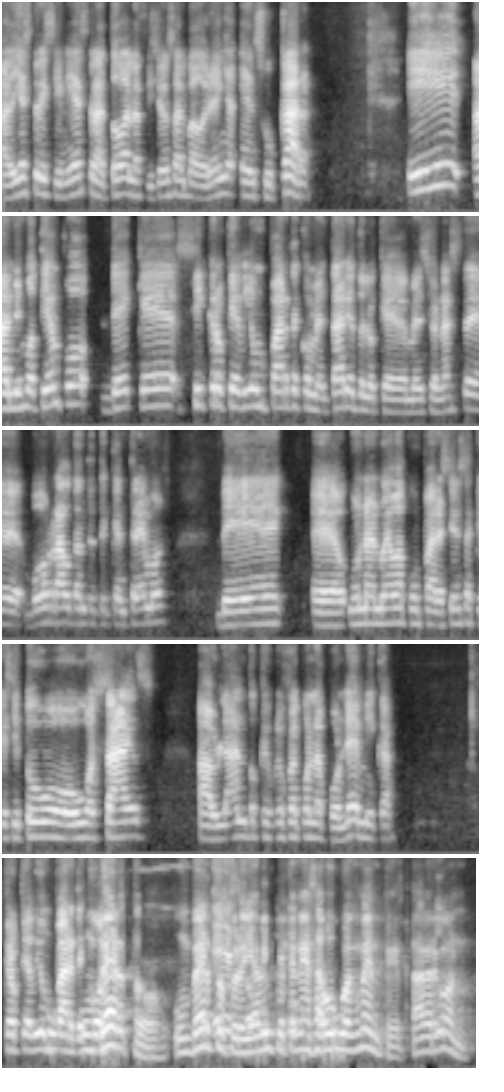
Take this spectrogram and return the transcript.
a diestra y siniestra a toda la afición salvadoreña en su cara. Y al mismo tiempo de que sí creo que vi un par de comentarios de lo que mencionaste vos, Raúl, antes de que entremos, de eh, una nueva comparecencia que sí tuvo Hugo Sáenz hablando, que fue con la polémica. Creo que vi un par de Humberto, cosas. Humberto, pero ya vi que tenés a Hugo en mente, está vergón.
